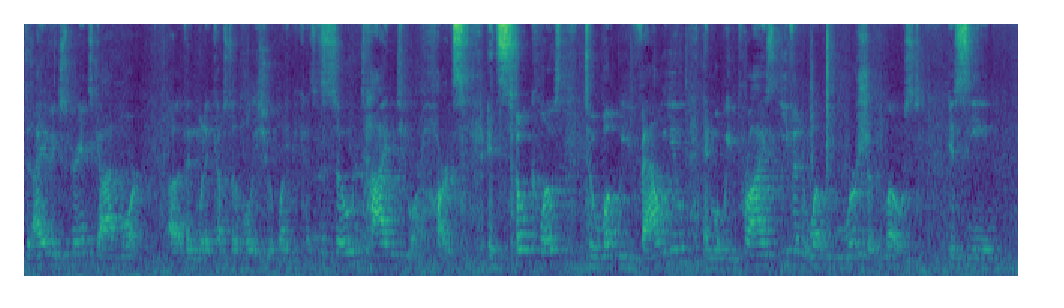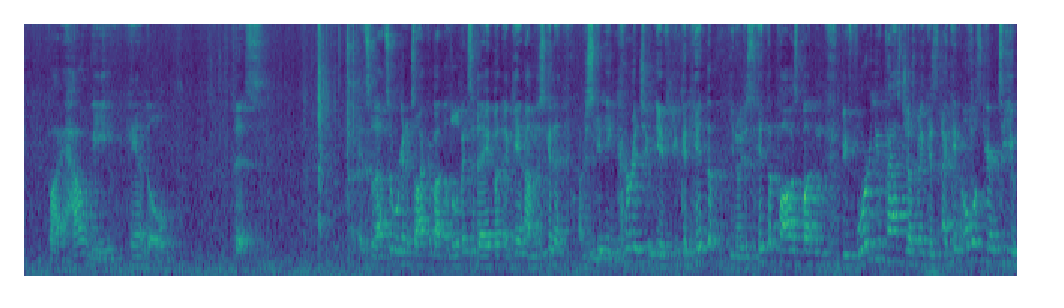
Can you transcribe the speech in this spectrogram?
that I have experienced God more uh, than when it comes to the whole issue of money because it's so tied to our hearts. It's so close to what we value and what we prize, even what we worship most, is seen by how we handle this. And so that's what we're going to talk about a little bit today. But again, I'm just going to I'm just going to encourage you if you could hit the you know just hit the pause button before you pass judgment because I can almost guarantee you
